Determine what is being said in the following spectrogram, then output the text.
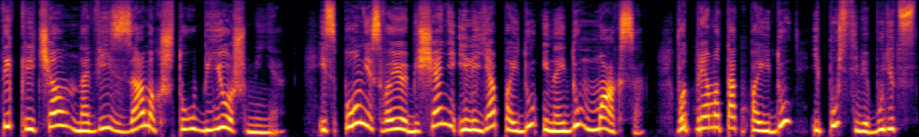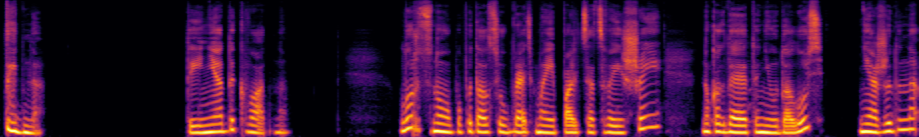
«Ты кричал на весь замок, что убьешь меня. Исполни свое обещание, или я пойду и найду Макса. Вот прямо так пойду, и пусть тебе будет стыдно». «Ты неадекватна». Лорд снова попытался убрать мои пальцы от своей шеи, но когда это не удалось, неожиданно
